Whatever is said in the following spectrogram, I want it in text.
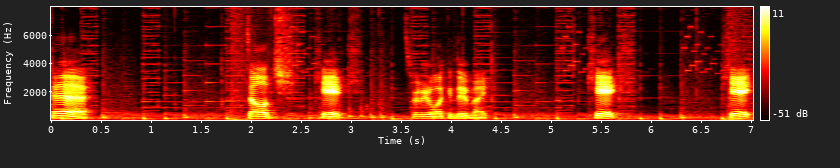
Yeah. Dodge. Kick. That's really all I can do, mate. Kick. Kick.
